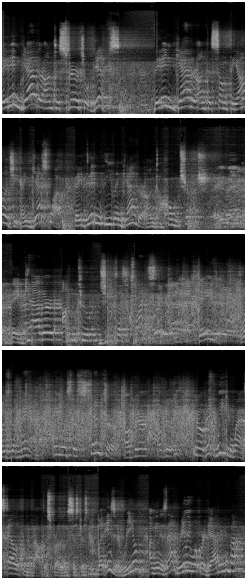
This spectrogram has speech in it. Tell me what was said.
They didn't gather unto spiritual gifts. They didn't gather unto some theology. And guess what? They didn't even gather unto home church. Amen. They gathered unto Jesus Christ. David was the man. He was the center of their of their. You know, they, we can wax eloquent about this, brothers and sisters, but is it real? I mean, is that really what we're gathering about?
